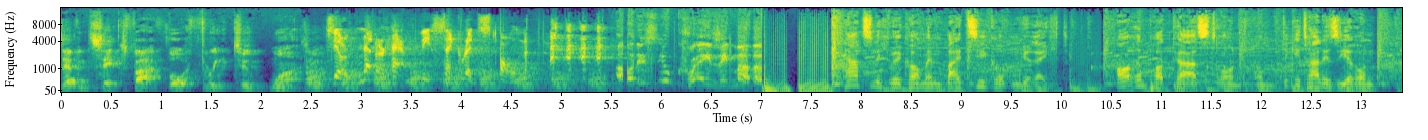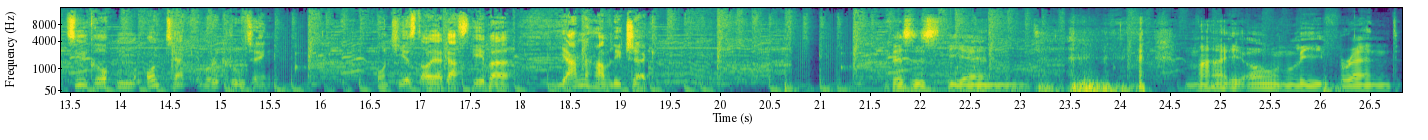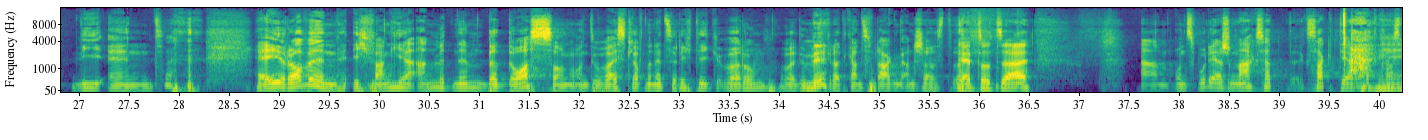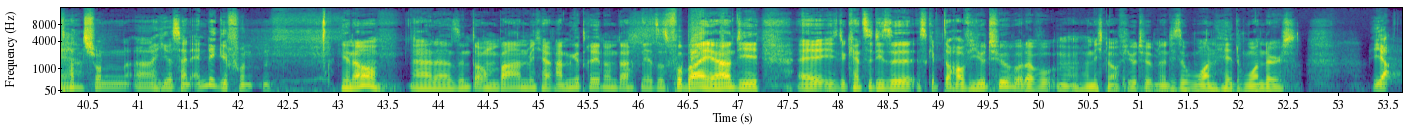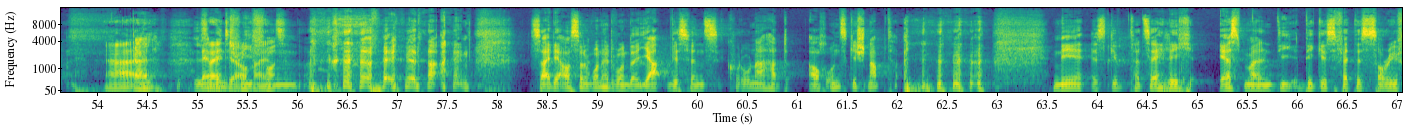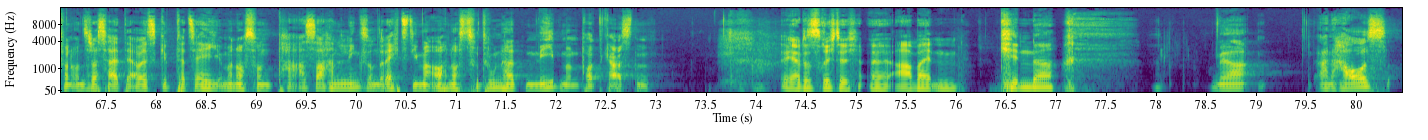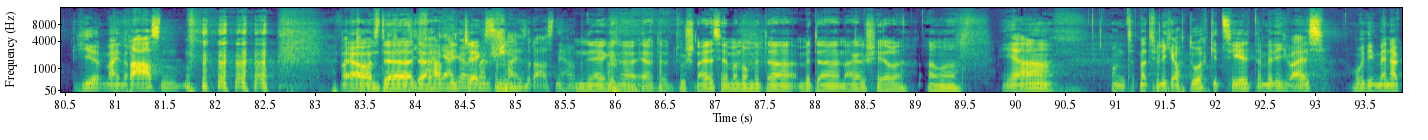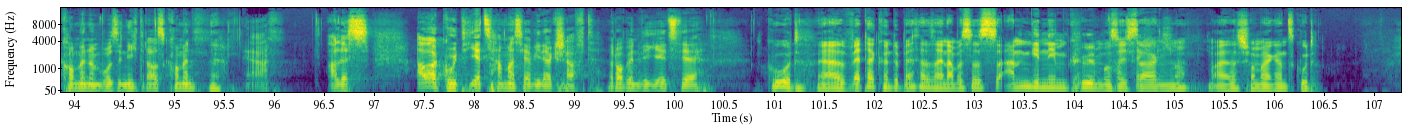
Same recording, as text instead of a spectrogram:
Seven, six, five, four, three, two, one. You'll never have the sacred stone. Oh, this you crazy mother. Herzlich willkommen bei Zielgruppengerecht, eurem Podcast rund um Digitalisierung, Zielgruppen und Tech im Recruiting. Und hier ist euer Gastgeber Jan Havlicek. This is the end. My only friend, the end. Hey Robin, ich fange hier an mit einem The Doors Song und du weißt, glaube ich, noch nicht so richtig, warum, weil du Nee. mich gerade ganz fragend anschaust. Ja, total. Ähm, uns wurde ja schon nachgesagt, gesagt, der Ah, Podcast ja, ja. hat schon äh, hier sein Ende gefunden. Genau. Ja, da sind doch ein paar an mich herangetreten und dachten, jetzt ist vorbei, ja. Die, äh, du kennst du diese, es gibt doch auf YouTube oder wo, äh, nicht nur auf YouTube, ne, diese One-Hit-Wonders. Ja, Ja, geil. äh, Lemon seid ihr auch Tree von fällt mir da ein. Seid ihr auch so ein One-Hit-Wonder? Ja, wir sind's. Corona hat auch uns geschnappt. nee, es gibt tatsächlich erstmal ein di- dickes, fettes Sorry von unserer Seite, aber es gibt tatsächlich immer noch so ein paar Sachen links und rechts, die man auch noch zu tun hat, neben dem Podcasten. Ja, das ist richtig. Äh, arbeiten, Kinder. Ja, ein Haus, hier mein Rasen. Ja, Du hast und der, der Harvey Jackson. Scheiß Rasen habe. Ja, genau, ja. Du, du schneidest ja immer noch mit der, mit der Nagelschere, aber Ja, und natürlich auch durchgezählt, damit ich weiß, wo die Männer kommen und wo sie nicht rauskommen. Ja. Ja, alles. Aber gut, jetzt haben wir es ja wieder geschafft. Robin, wie geht's dir? gut. Ja, Wetter könnte besser sein, aber es ist angenehm kühl, muss ich sagen, ne? Also schon mal ganz gut.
